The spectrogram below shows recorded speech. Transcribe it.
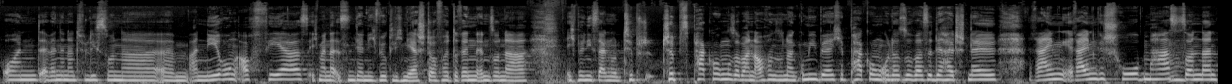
Und wenn du natürlich so eine ähm, Ernährung auch fährst, ich meine, da sind ja nicht wirklich Nährstoffe drin in so einer, ich will nicht sagen nur Chips-Packung, sondern auch in so einer Gummibärche-Packung oder so, was du dir halt schnell rein, reingeschoben hast, mhm. sondern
